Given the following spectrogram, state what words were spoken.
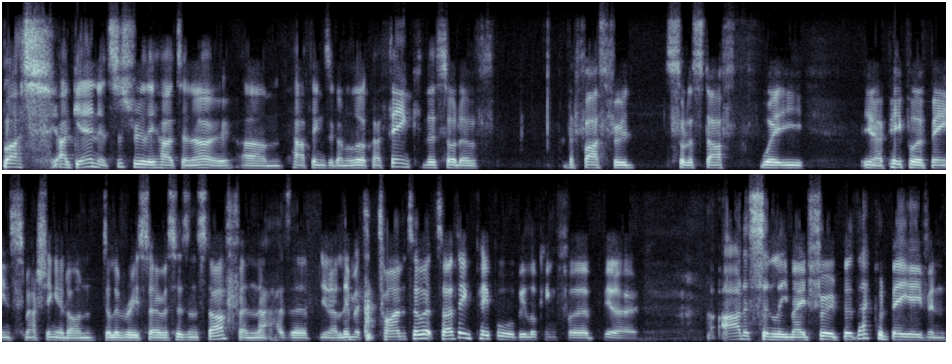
but again, it's just really hard to know um, how things are going to look. I think the sort of the fast food sort of stuff we you know people have been smashing it on delivery services and stuff and that has a you know limited time to it. So i think people will be looking for you know artisanally made food but that could be even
